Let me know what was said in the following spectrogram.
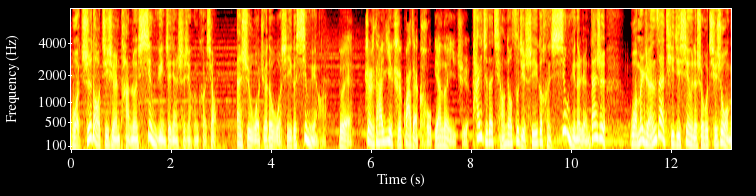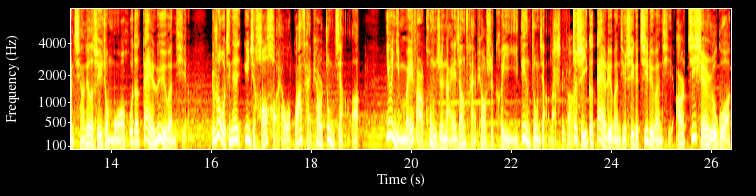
我知道机器人谈论幸运这件事情很可笑，但是我觉得我是一个幸运儿。”对，这是他一直挂在口边的一句，他一直在强调自己是一个很幸运的人，但是。我们人在提及幸运的时候，其实我们强调的是一种模糊的概率问题。比如说，我今天运气好好呀，我刮彩票中奖了，因为你没法控制哪一张彩票是可以一定中奖的，是的，这是一个概率问题，是一个几率问题。而机器人如果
